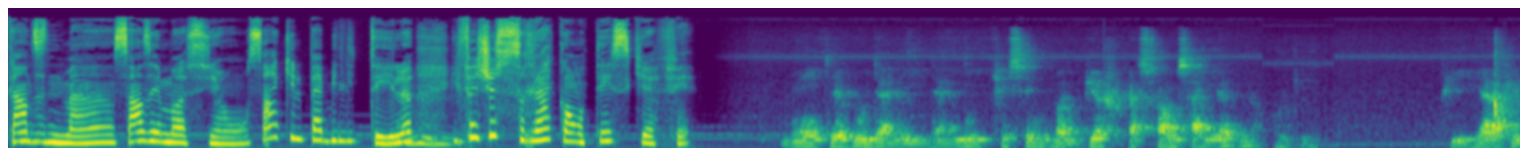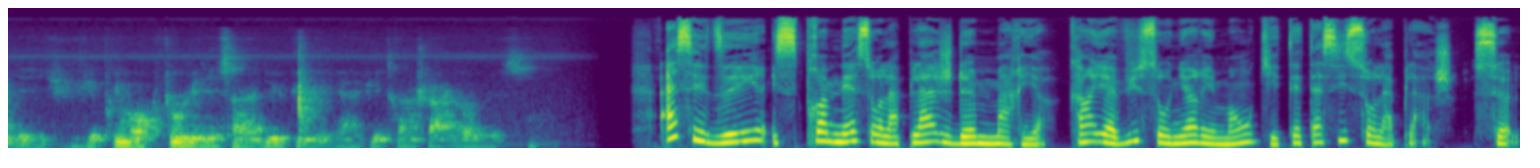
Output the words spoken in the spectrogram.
candidement, sans émotion, sans culpabilité. Là. Il fait juste raconter ce qu'il a fait. Mais il le goût d'aller, d'aller crisser une bonne pioche pour qu'elle se forme sa gueule. là. Puis hier, j'ai, des- j'ai pris mon couteau, j'ai descendu, puis euh, j'ai tranché la gorge aussi. À ses dires, il se promenait sur la plage de Maria quand il a vu Sonia Raymond qui était assise sur la plage, seule.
